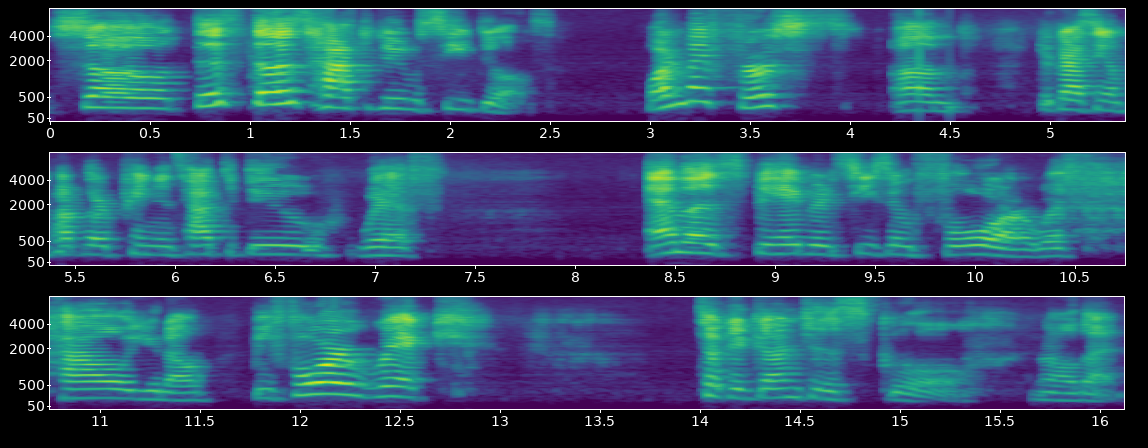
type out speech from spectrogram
So this does have to do with CDUOs. One of my first um, Degrassi unpopular opinions had to do with Emma's behavior in season four with how, you know, before Rick took a gun to the school and all that,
